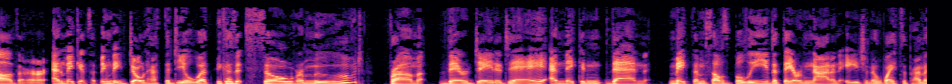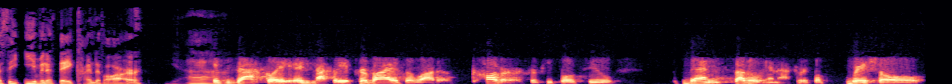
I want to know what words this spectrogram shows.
other and make it something they don't have to deal with because it's so removed from their day to day and they can then make themselves believe that they are not an agent of white supremacy, even if they kind of are. Yeah. Exactly, exactly. It provides a lot of cover for people to then subtle enact racial, racial,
